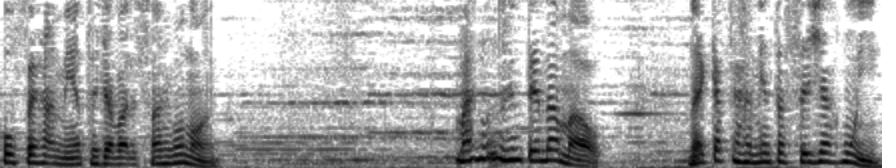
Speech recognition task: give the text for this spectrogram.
ou ferramentas de avaliação ergonômica. Mas não nos entenda mal, não é que a ferramenta seja ruim.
